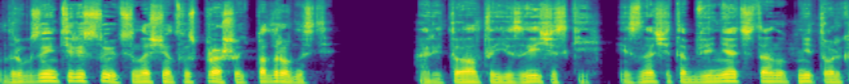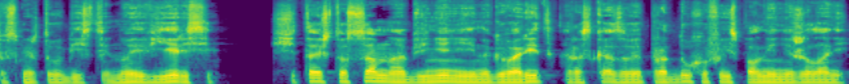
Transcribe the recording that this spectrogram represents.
Вдруг заинтересуется, начнет выспрашивать подробности. А ритуал-то языческий, и значит, обвинять станут не только в смертоубийстве, но и в ереси. Считай, что сам на обвинение и наговорит, рассказывая про духов и исполнение желаний.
